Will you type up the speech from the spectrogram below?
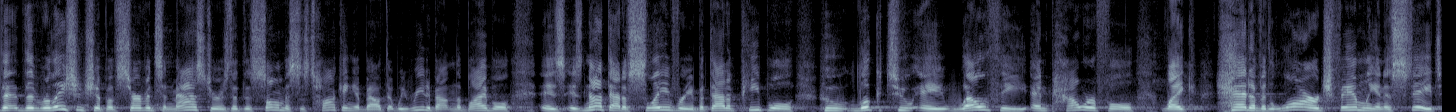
The, the relationship of servants and masters that the psalmist is talking about, that we read about in the Bible, is, is not that of slavery, but that of people who look to a wealthy and powerful, like head of a large family and estate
